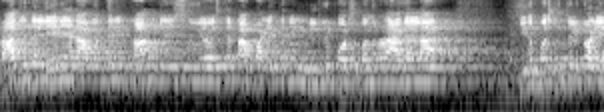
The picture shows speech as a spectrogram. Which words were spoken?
ರಾಜ್ಯದಲ್ಲಿ ಏನೇನಾಗುತ್ತೆ ನಿಮ್ಮ ಕಾನೂನು ಸುವ್ಯವಸ್ಥೆ ಕಾಪಾಡಲಿಕ್ಕೆ ನಿಮ್ಮ ಮಿಲಿಟರಿ ಫೋರ್ಸ್ ಬಂದ್ರು ಆಗಲ್ಲ. ಇದು ಫಸ್ಟ್ ತಿಳ್ಕೊಳ್ಳಿ.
